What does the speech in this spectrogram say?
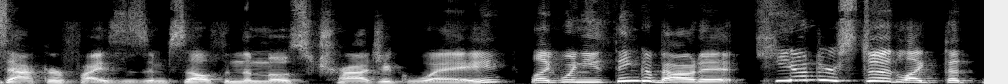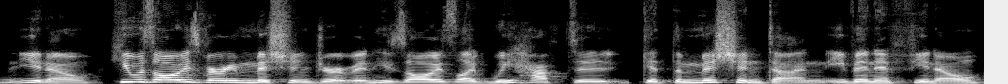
sacrifices himself in the most tragic way. Like when you think about it, he understood like that, you know, he was always very mission driven. He's always like, we have to get the mission done, even if, you know,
